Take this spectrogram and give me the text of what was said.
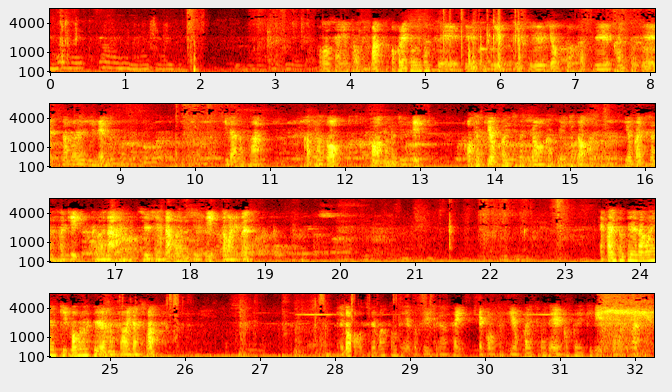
ご待たありがとうございます。遅れております。11時24分発、快速名古屋駅です。笠戸、川野の順に、お先横市の各駅と、市から先、桑名、名古屋の順に止まります。快速名古屋駅、まもなく発車をいたします。どうも、すいませんのでご注意ください。この先四日市まで各駅に停まります。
